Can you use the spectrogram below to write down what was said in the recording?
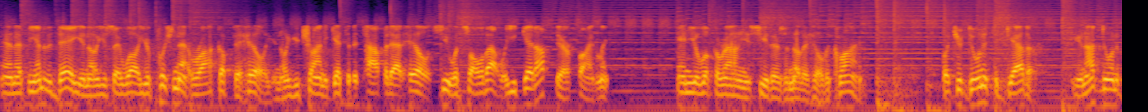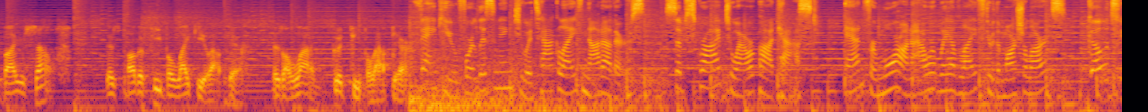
and at the end of the day, you know, you say, well, you're pushing that rock up the hill. You know, you're trying to get to the top of that hill, see what it's all about. Well, you get up there finally, and you look around and you see there's another hill to climb. But you're doing it together. You're not doing it by yourself. There's other people like you out there. There's a lot of good people out there. Thank you for listening to Attack Life, Not Others. Subscribe to our podcast. And for more on our way of life through the martial arts, go to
